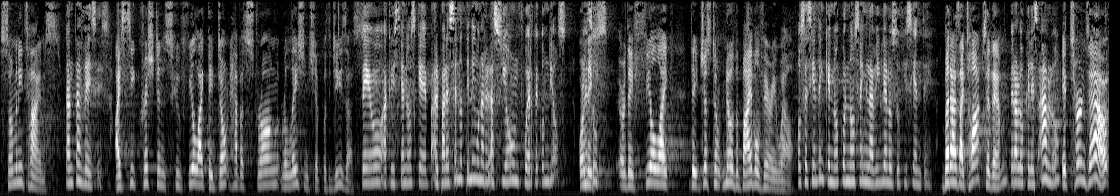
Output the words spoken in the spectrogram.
So many times Tantas veces I see Christians who feel like they don't have a strong relationship with Jesus. veo a cristianos que al parecer no tienen una relación fuerte con Dios, Or con they, Jesús, or they feel like they just don't know the Bible very well. o se sienten que no conocen la Biblia lo suficiente. But as I talk to them, Pero a lo que les hablo, it turns out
